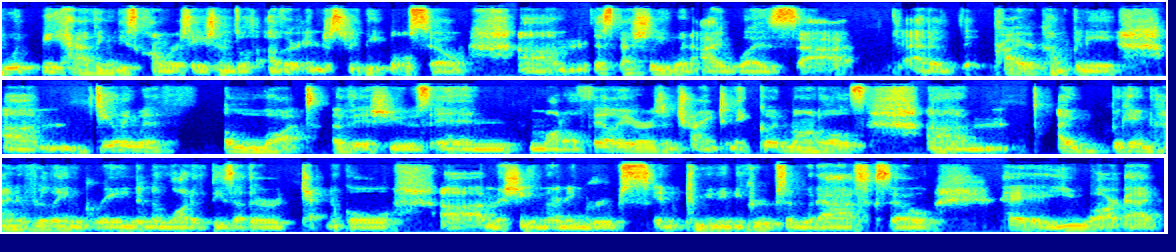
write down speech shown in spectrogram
would be having these conversations with other industry people. So, um, especially when I was uh, at a prior company um, dealing with a lot of issues in model failures and trying to make good models. Um, I became kind of really ingrained in a lot of these other technical uh, machine learning groups and community groups and would ask, so, hey, you are at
